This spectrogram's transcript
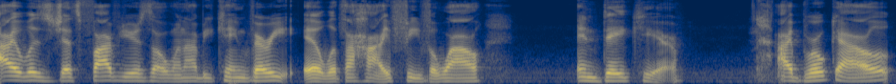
I was just five years old when I became very ill with a high fever while in daycare. I broke out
